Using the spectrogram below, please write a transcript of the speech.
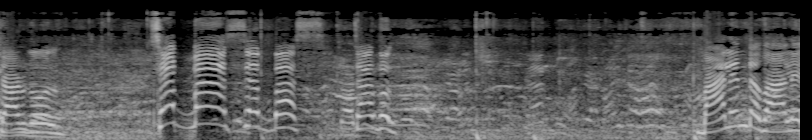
चार गोल। स्याबास स्याबास चार गोल। भाले नि त भाले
